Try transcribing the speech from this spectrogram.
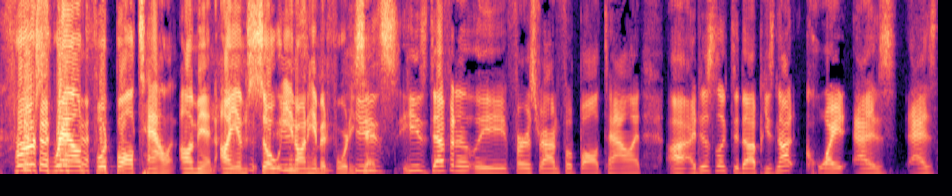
first round football talent. I'm in. I am so in on him at 46. He's, he's definitely first round football talent. Uh, I just looked it up. He's not quite as as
